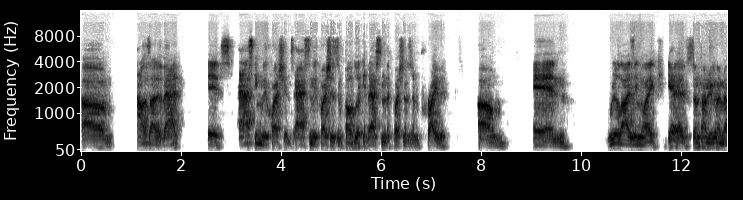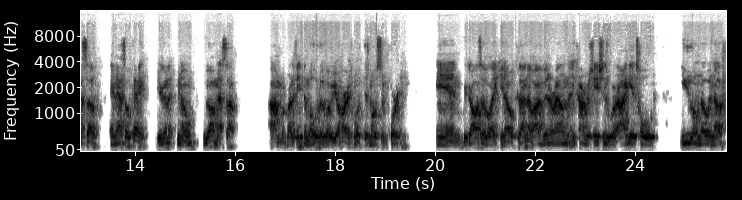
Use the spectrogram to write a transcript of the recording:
Um, outside of that, it's asking the questions, asking the questions in public, and asking the questions in private. Um, and realizing like, yeah, sometimes you're gonna mess up, and that's okay. You're gonna, you know, we all mess up. Um, but I think the motive of your heart is most, is most important. And regardless of like, you know, because I know I've been around in conversations where I get told, you don't know enough,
